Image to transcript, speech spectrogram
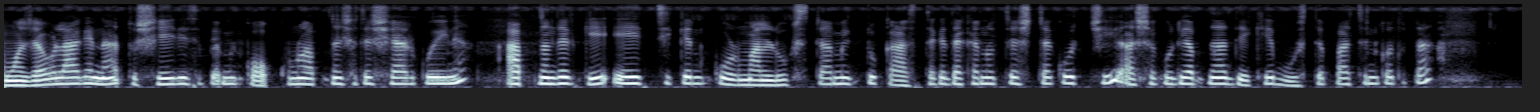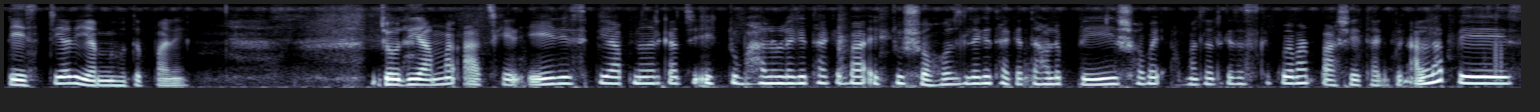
মজাও লাগে না, তো সেই রেসিপি আমি কখনও আপনার সাথে শেয়ার করি না। আপনাদেরকে এই চিকেন কোরমার লুকসটা আমি একটু কাছ থেকে দেখানোর চেষ্টা করছি। আশা করি আপনারা দেখে বুঝতে পারছেন কতটা টেস্টি আর ইয়ামি হতে পারে। যদি আমার আজকের এই রেসিপি আপনাদের কাছে একটু ভালো লেগে থাকে বা একটু সহজ লেগে থাকে, তাহলে প্লিজ সবাই আমাদেরকে সাবস্ক্রাইব করে আমার পাশেই থাকবেন। আল্লাহ হাফেজ।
